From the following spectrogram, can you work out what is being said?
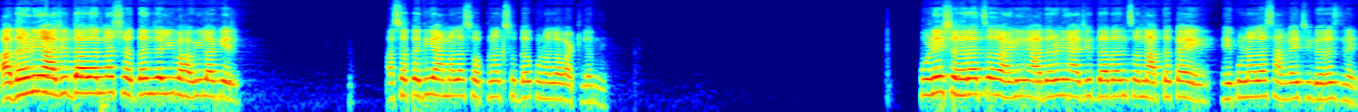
आदरणीय अजितदादांना श्रद्धांजली व्हावी लागेल असं कधी आम्हाला स्वप्नात सुद्धा कुणाला वाटलं नाही. पुणे शहराचं आणि आदरणीय अजितदादांचं नातं काय हे कुणाला सांगायची गरज नाही.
